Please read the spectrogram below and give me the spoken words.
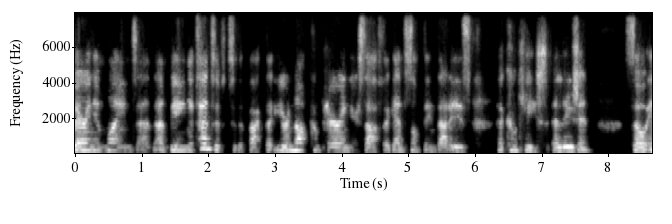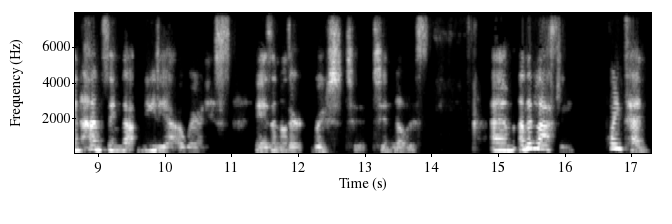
bearing in mind and, and being attentive to the fact that you're not comparing yourself against something that is a complete illusion. So enhancing that media awareness is another route to, to notice. Um, and then lastly, point 10,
